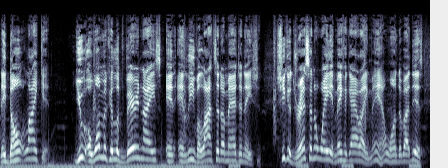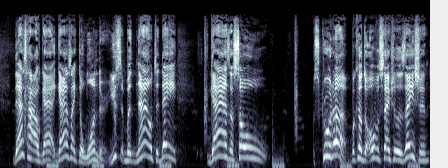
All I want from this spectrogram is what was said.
They don't like it. You, a woman could look very nice and, and leave a lot to the imagination. She could dress in a way and make a guy like, man, I wonder about this. That's how guys guys like to wonder. You said, but now today, guys are so screwed up because of over sexualization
